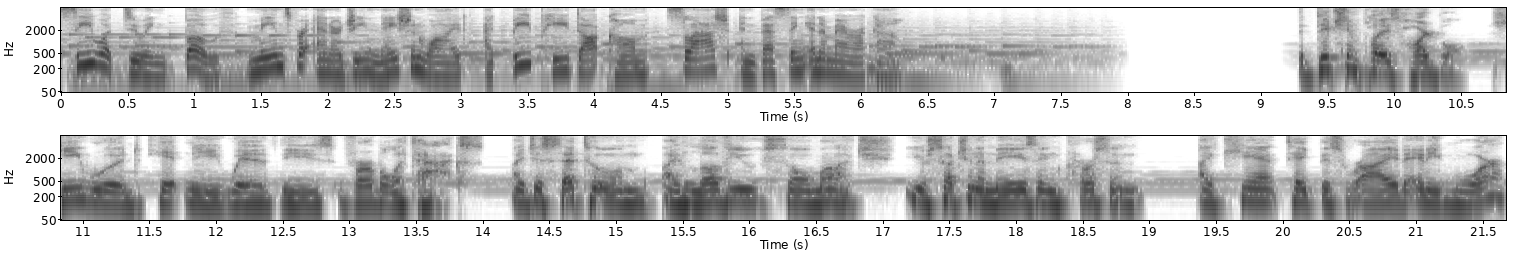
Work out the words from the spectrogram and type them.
See what doing both means for energy nationwide at bp.com slash investing in America. Addiction plays hardball. He would hit me with these verbal attacks. I just said to him, I love you so much. You're such an amazing person. I can't take this ride anymore.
